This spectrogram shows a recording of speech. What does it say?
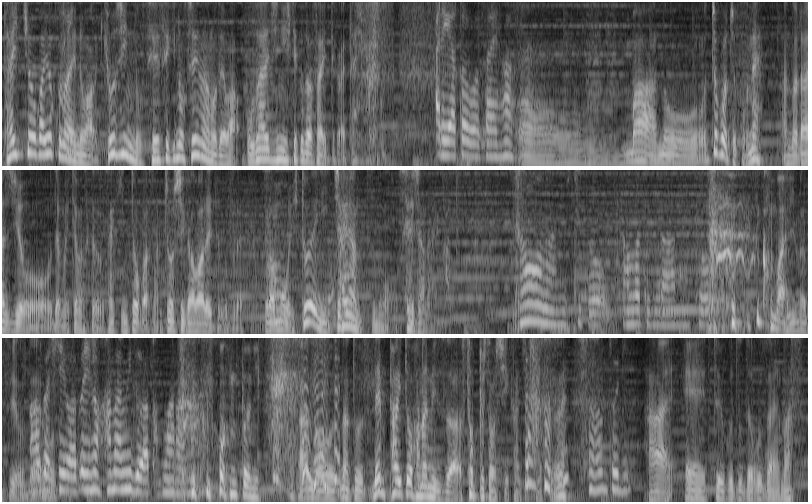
体調が良くないのは巨人の成績のせいなのではお大事にしてくださいって書いてあります。ありがとうございます。まああのちょこちょこねあのラジオでも言ってますけど最近東花さん調子が悪いということでこれはもうひとえにジャイアンツのせいじゃないかそうなんです。ちょっと頑張ってもらわないと。と 困りますよね。私私の鼻水が止まらない。本当に。あの なんと連敗と鼻水はストップしてほしい感じですけどね本当に。はい、えーということでございます。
